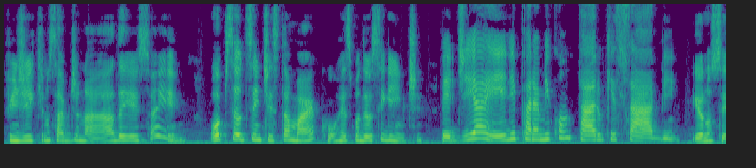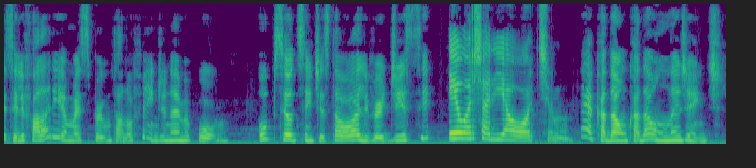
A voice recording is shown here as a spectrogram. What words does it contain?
fingir que não sabe de nada e é isso aí. O pseudocientista Marco respondeu o seguinte: Pedi a ele para me contar o que sabe. Eu não sei se ele falaria, mas perguntar não ofende, né, meu povo? O pseudocientista Oliver disse: Eu acharia ótimo. É, cada um, cada um, né, gente?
